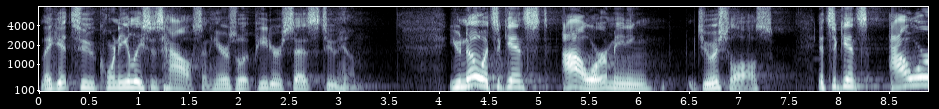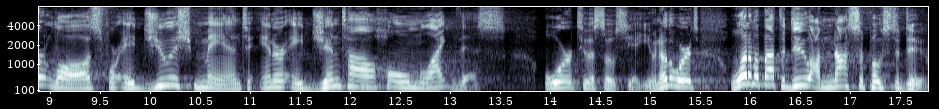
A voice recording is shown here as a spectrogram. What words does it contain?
They get to Cornelius' house, and here's what Peter says to him You know, it's against our, meaning Jewish laws, it's against our laws for a Jewish man to enter a Gentile home like this or to associate you. In other words, what I'm about to do, I'm not supposed to do.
